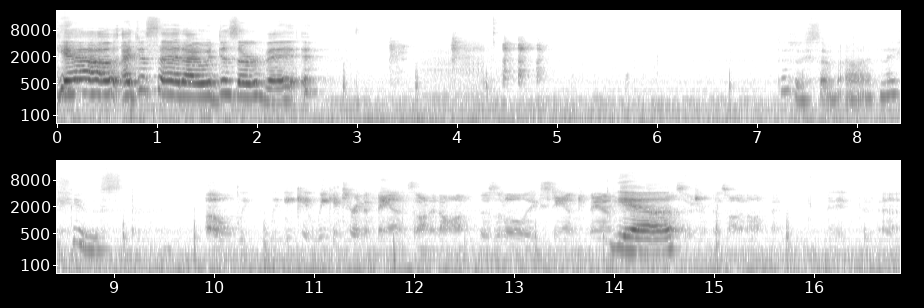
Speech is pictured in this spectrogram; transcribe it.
Yeah, I just said I would deserve it. Those are some uh, nice shoes. oh, we, we, we can we can turn the fans on and off. Those little like stand fans. Yeah. Also turn those on and off. I, I didn't put that.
